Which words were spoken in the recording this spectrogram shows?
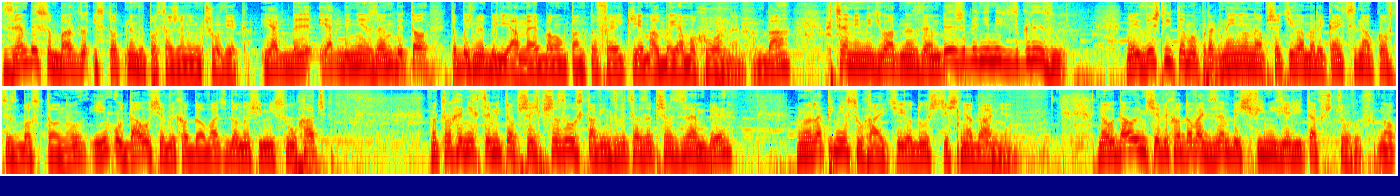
Zęby są bardzo istotnym wyposażeniem człowieka. Jakby, jakby nie zęby, to, to byśmy byli amebą, pantofelkiem albo jamochłonem, prawda? Chcemy mieć ładne zęby, żeby nie mieć zgryzu. No i wyszli temu pragnieniu naprzeciw amerykańscy naukowcy z Bostonu im udało się wyhodować, donosi mi słuchacz. No trochę nie chce mi to przejść przez usta, więc wycedzę przez zęby. No lepiej nie słuchajcie i odłóżcie śniadanie. No udało im się wyhodować zęby świni w jelitach szczurów. No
